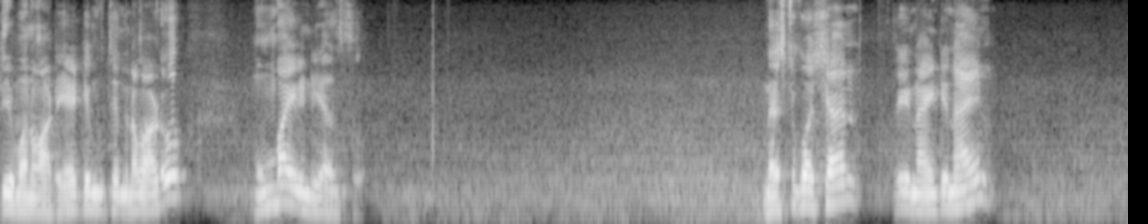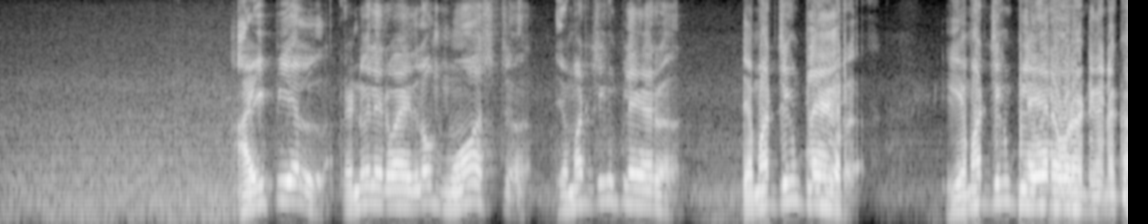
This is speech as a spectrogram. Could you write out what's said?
టీం అనమాట ఏ టీంకి చెందినవాడు? Mumbai Indians. Next question three ninety nine. IPL రెండు వేల ఇరవై ఐదులో most emerging player emerging player emerging player ఎవరంటే కనుక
